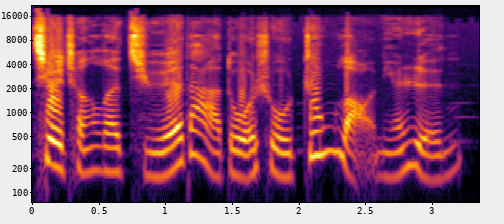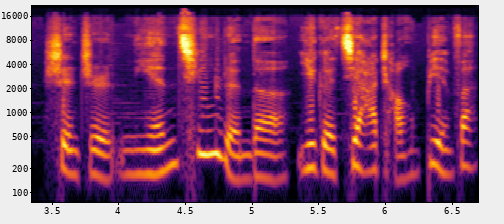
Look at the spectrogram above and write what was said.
却成了绝大多数中老年人甚至年轻人的一个家常便饭。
